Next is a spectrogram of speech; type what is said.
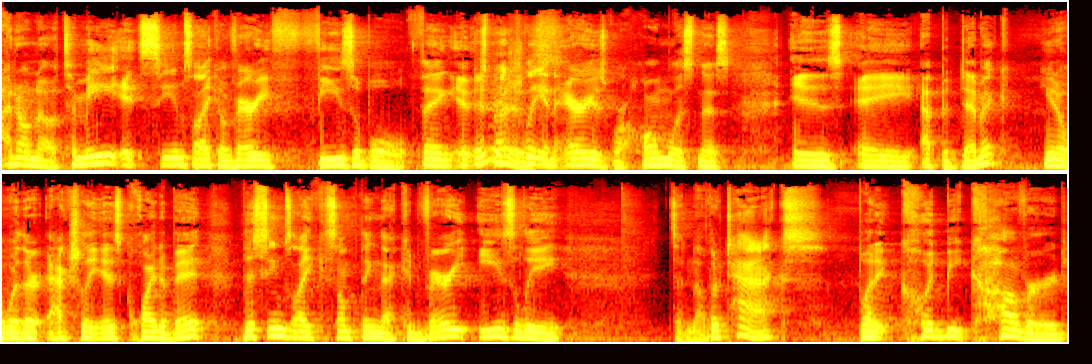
I don't know. To me, it seems like a very feasible thing, especially in areas where homelessness is a epidemic. You know, where there actually is quite a bit. This seems like something that could very easily. It's another tax, but it could be covered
